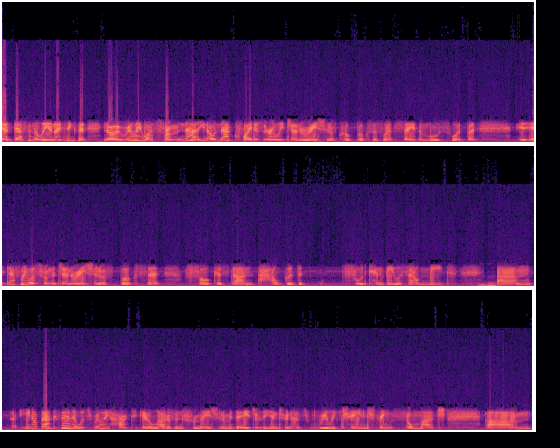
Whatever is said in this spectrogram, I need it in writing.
Yeah, definitely, and I think that you know it really was from not you know not quite as early generation of cookbooks as let's say the Moosewood, but it, it definitely was from the generation of books that focused on how good the food can be without meat. Mm-hmm. Um, you know, back then it was really hard to get a lot of information. I mean, the age of the internet has really changed things so much. Um,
